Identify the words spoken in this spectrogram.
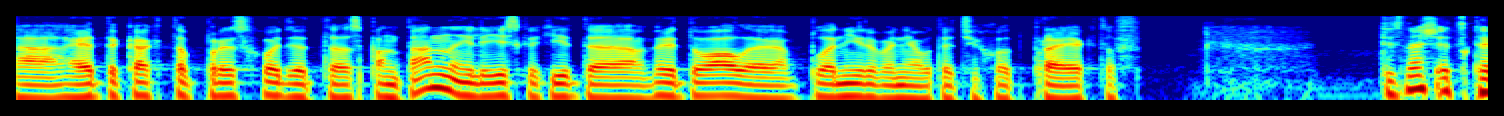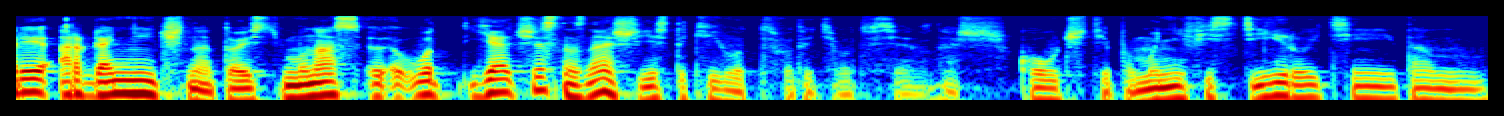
А это как-то происходит э, спонтанно или есть какие-то ритуалы планирования вот этих вот проектов? ты знаешь, это скорее органично. То есть у нас, э, вот я честно, знаешь, есть такие вот, вот эти вот все, знаешь, коучи, типа, манифестируйте, там,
